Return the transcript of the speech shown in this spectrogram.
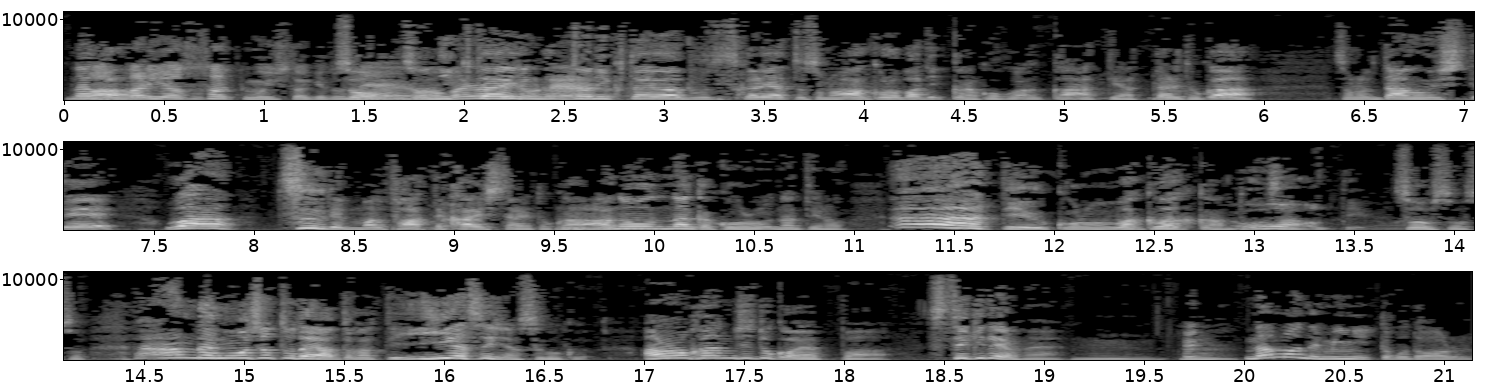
なんかわかりやすさっきも言ってたけどね。そう、その肉体と肉体がぶつかり合って、そのアクロバティックなここがガーってやったりとか、そのダウンして、ワン、ツーでまたファって返したりとか、あのなんかこう、なんていうの、あーっていうこのワクワク感とかおさそうそうそう、なんでもうちょっとだよとかって言いやすいじゃん、すごく。あの感じとかはやっぱ素敵だよね。うん。えうん、生で見に行ったことあるの？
